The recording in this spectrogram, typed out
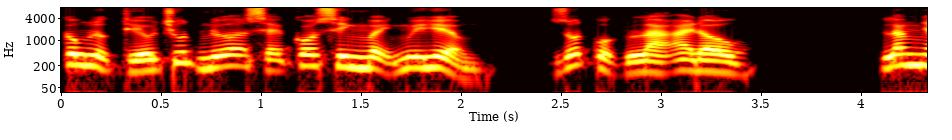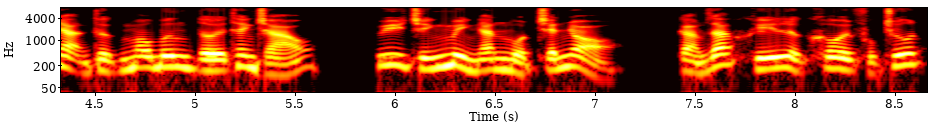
công lực thiếu chút nữa sẽ có sinh mệnh nguy hiểm, rốt cuộc là ai đâu. Lăng nhạn thực mau bưng tới thanh cháo, uy chính mình ăn một chén nhỏ, cảm giác khí lực khôi phục chút.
